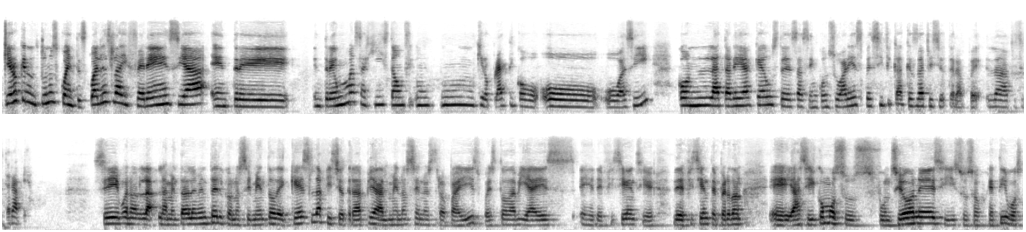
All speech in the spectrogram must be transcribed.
quiero que tú nos cuentes, ¿cuál es la diferencia entre, entre un masajista, un, quiropráctico o, o, así, con la tarea que ustedes hacen, con su área específica, que es la fisioterapia? La fisioterapia? Sí, bueno, lamentablemente el conocimiento de qué es la fisioterapia, al menos en nuestro país, pues todavía es eh, deficiente, perdón, eh, así como sus funciones y sus objetivos.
